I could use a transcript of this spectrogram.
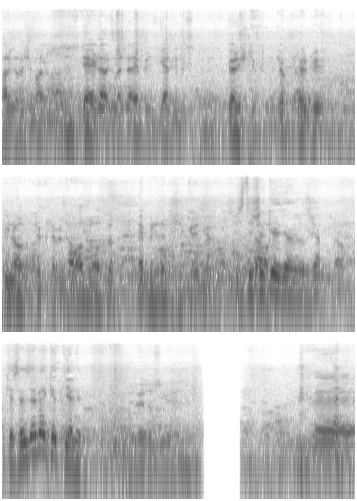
arkadaşıma. Siz değerli arkadaşlar hepiniz geldiniz. Görüştük. Çok güzel bir gün oldu. Çok güzel bir kahvaltı oldu. Hepinize teşekkür ediyorum. Biz Sağ teşekkür olun. ediyoruz hocam. Kesinize bereket diyelim. Afiyet olsun. Ve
